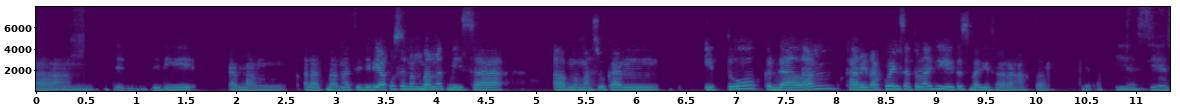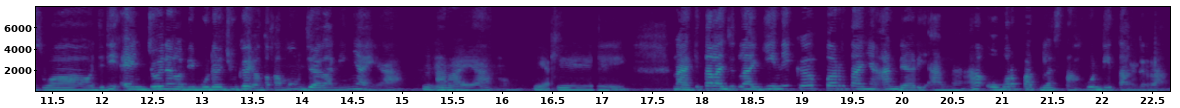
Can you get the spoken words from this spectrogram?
um, jadi emang erat banget sih jadi aku seneng banget bisa uh, memasukkan itu ke dalam karir aku yang satu lagi yaitu sebagai seorang aktor gitu. Yes, yes, wow. Jadi enjoy dan lebih mudah juga ya untuk kamu menjalaninya ya, Mm-mm. Ara ya. Oke. Nah, kita lanjut lagi nih ke pertanyaan dari Ana, umur 14 tahun di Tangerang.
